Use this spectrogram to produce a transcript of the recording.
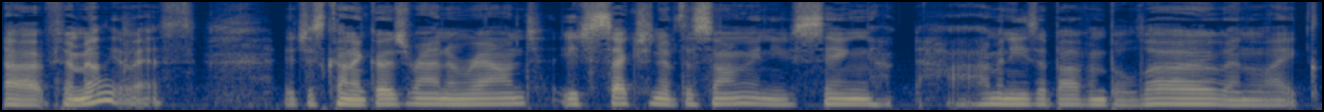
uh, familiar with. It just kind of goes round and round each section of the song, and you sing harmonies above and below, and like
